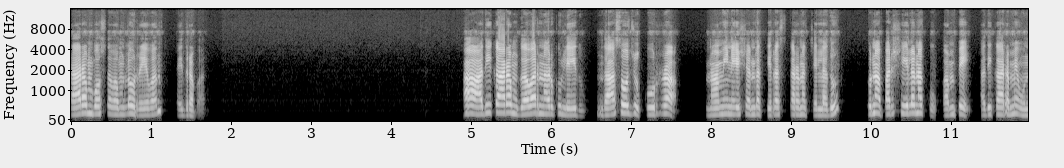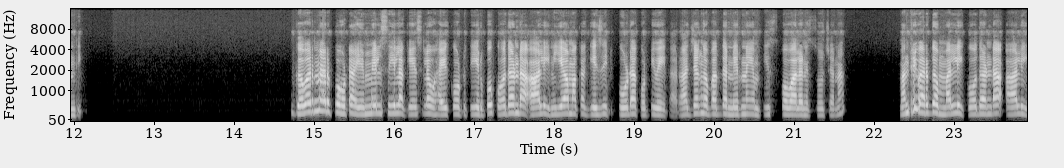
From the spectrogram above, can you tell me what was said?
ప్రారంభోత్సవంలో రేవంత్ హైదరాబాద్. ఆ అధికారం గవర్నర్కు లేదు. దాసోజు కుర్రా నామినేషన్ల తిరస్కరణ చెల్లదు. పునః పరిశీలనకు పంపే అధికారమే ఉంది. గవర్నర్ కోట ఎమ్మెల్సీల కేసులో హైకోర్టు తీర్పు కోదండ ఆలి నియామక గెజిట్ కూడా కొట్టివేత. రాజ్యాంగబద్ధ నిర్ణయం తీసుకోవాలని సూచన. మంత్రివర్గం మళ్ళీ కోదండ ఆలి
